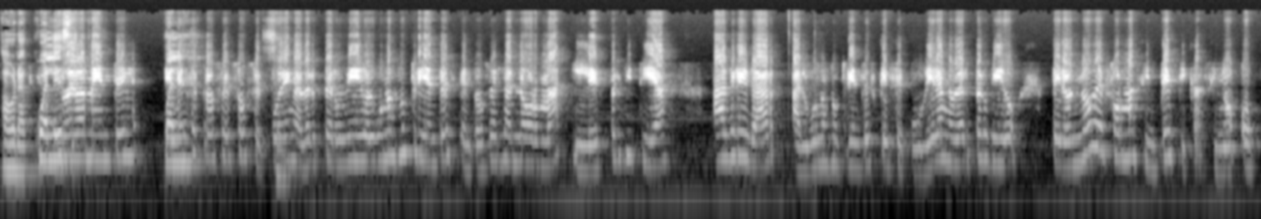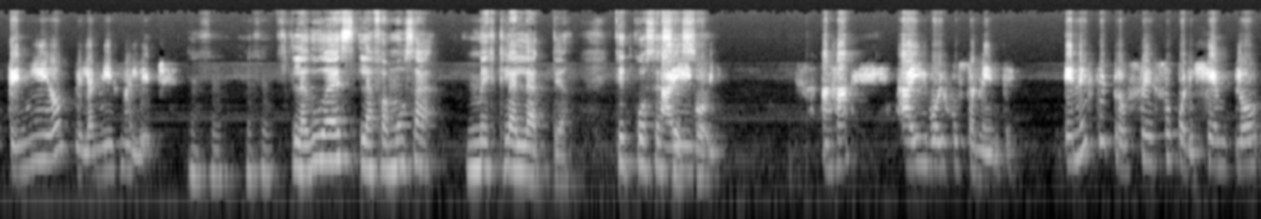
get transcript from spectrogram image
Ahora, ¿cuál es? Nuevamente, en ese proceso se pueden haber perdido algunos nutrientes, entonces la norma les permitía agregar algunos nutrientes que se pudieran haber perdido, pero no de forma sintética, sino obtenidos de la misma leche. La duda es la famosa mezcla láctea. ¿Qué cosa es Ahí voy. Ajá, ahí voy justamente. En este proceso, por ejemplo,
